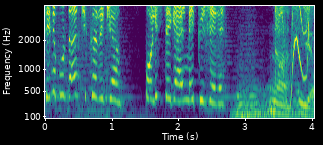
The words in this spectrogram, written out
Seni buradan çıkaracağım. Polis de gelmek üzere. Aa, ya,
